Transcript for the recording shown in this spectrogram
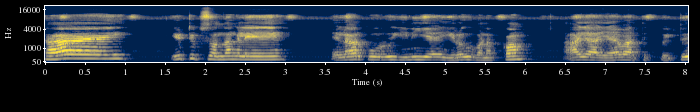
ஹாய். யூடியூப் சொந்தங்களே எல்லாருக்கும் ஒரு இனிய இரவு வணக்கம். ஆயா வியாபாரத்துக்கு போயிட்டு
